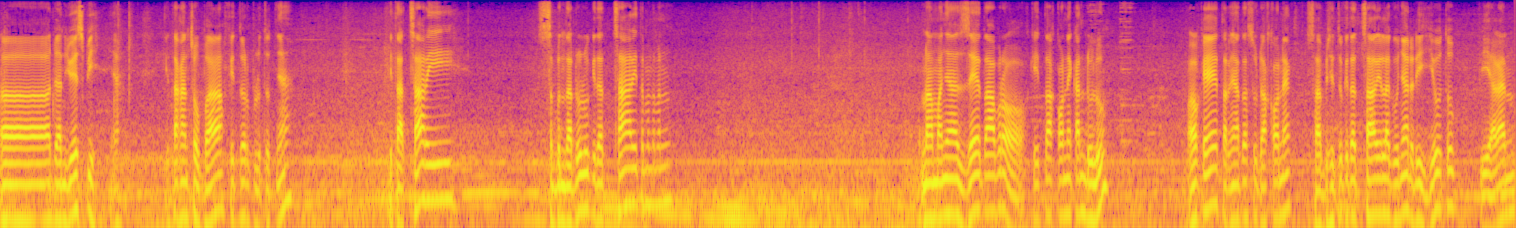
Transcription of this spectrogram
eh, dan USB ya. Kita akan coba fitur bluetoothnya. Kita cari. Sebentar dulu kita cari teman-teman. Namanya Zeta Pro. Kita konekkan dulu Oke ternyata sudah connect habis itu kita cari lagunya ada di YouTube ya kan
